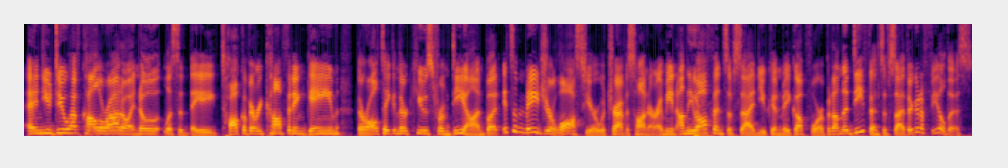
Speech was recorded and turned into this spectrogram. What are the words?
and you do have Colorado. I know. Listen, they talk a very confident game. They're all taking their cues from Deion, but it's a major loss here with Travis Hunter. I mean, on the offensive side, you can make up for it, but on the defensive side, they're going to feel this.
